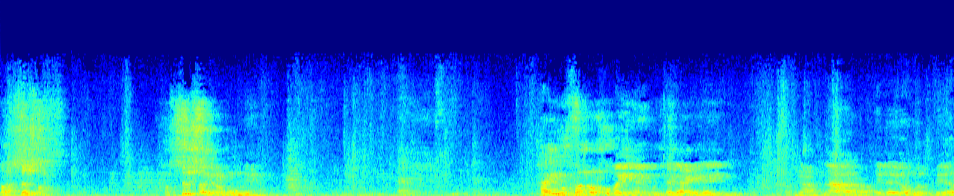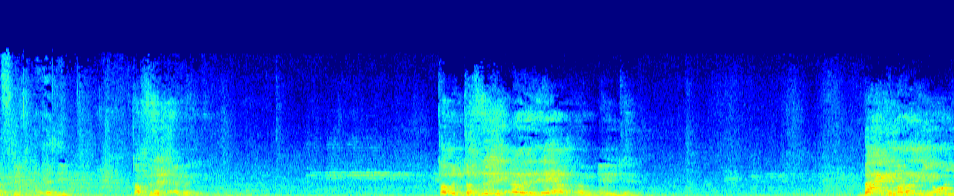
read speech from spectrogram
مخصصة. مخصصة لعمومها هل يفرق بين المتلاعنين؟ نعم. نعم. إلى يوم القيامة. تفريق أبدي تفريق أبدي. طب التفريق الأبدي ده يا أكرم إمتى؟ بعد ما الراجل يقول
